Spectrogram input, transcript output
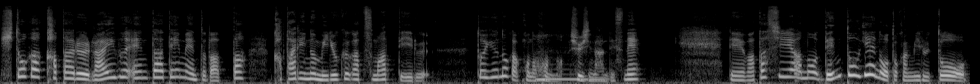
人が語るライブエンターテインメントだった語りの魅力が詰まっているというのがこの本の趣旨なんですね。で、私、あの、伝統芸能とか見ると、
